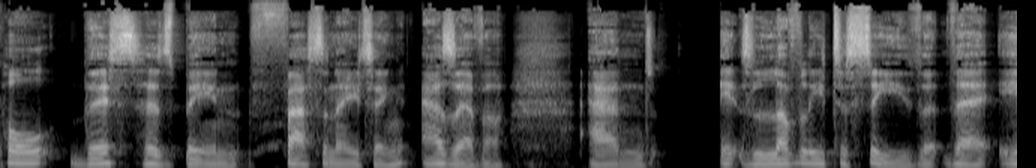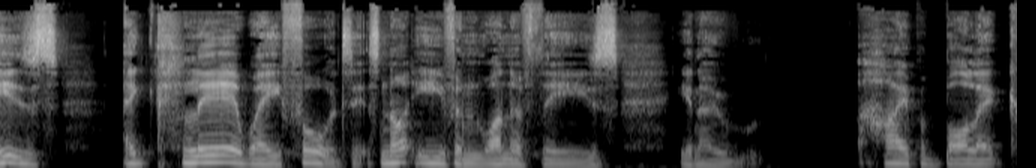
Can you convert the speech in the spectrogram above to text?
Paul, this has been fascinating as ever. And it's lovely to see that there is a clear way forwards. It's not even one of these, you know, hyperbolic,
